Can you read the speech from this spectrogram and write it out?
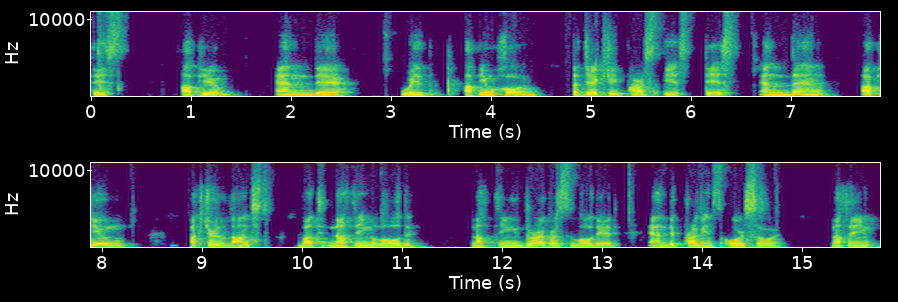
this Appium and uh, with Appium home, the directory path is this, and then Appium actually launched, but nothing loaded, nothing drivers loaded, and the plugins also nothing.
